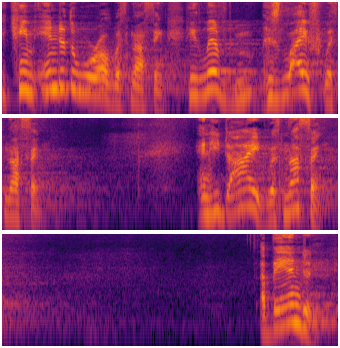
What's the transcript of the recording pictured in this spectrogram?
He came into the world with nothing. He lived his life with nothing. And he died with nothing. Abandoned.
